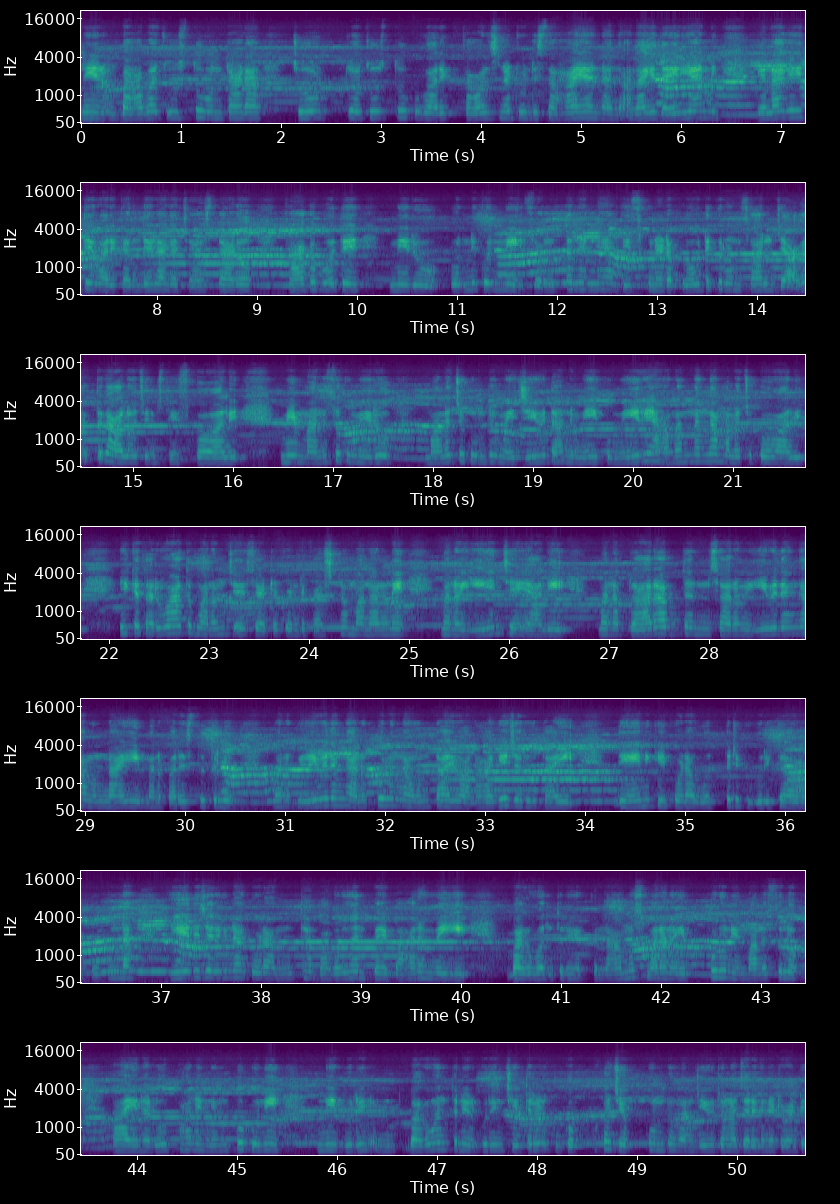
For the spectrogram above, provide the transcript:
నేను బాబా చూస్తూ ఉంటాడా? చూ చూస్తూ వారికి కావలసినటువంటి సహాయాన్ని అలాగే ధైర్యాన్ని ఎలాగైతే వారికి అందేలాగా చేస్తాడో కాకపోతే మీరు కొన్ని కొన్ని సొంత నిర్ణయాలు తీసుకునేటప్పుడు ఒకటికి రెండుసార్లు జాగ్రత్తగా ఆలోచించి తీసుకోవాలి. మీ మనసుకు మీరు మలచుకుంటూ మీ జీవితాన్ని మీకు మీరే ఆనందంగా మలచుకోవాలి. ఇక తరువాత మనం చేసేటటువంటి కష్టం మనల్ని మనం ఏం చేయాలి? మన ప్రారంధానుసారం ఏ విధంగా ఉన్నాయి? మన పరిస్థితులు మనకు ఏ విధంగా అనుకూలంగా ఉంటాయి? అలాగే జరుగుతాయి. దేనికి కూడా ఒత్తిడికి గురి కాకుండా ఏది జరిగినా కూడా అంతా భగవంతునిపై భారం వెయ్యి భగవంతుని యొక్క నామస్మరణ ఎప్పుడు నీ మనసులో ఆయన రూపాన్ని నింపుకుని నీ గురి భగవంతుని గురించి ఇతరులకు గొప్పగా చెప్పుకుంటూ మన జీవితంలో జరిగినటువంటి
